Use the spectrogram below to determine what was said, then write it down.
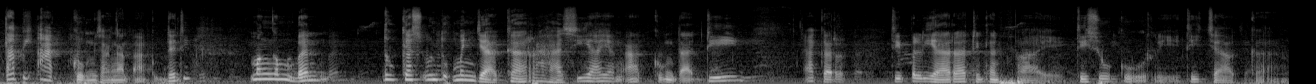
tapi agung sangat agung. Jadi mengemban tugas untuk menjaga rahasia yang agung tadi agar dipelihara dengan baik, disyukuri, dijaga.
